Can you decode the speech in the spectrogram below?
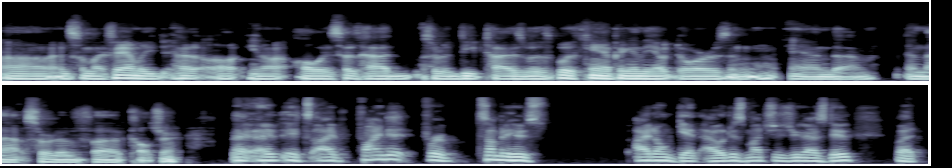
Uh, and so my family had, uh, you know, always has had sort of deep ties with with camping and the outdoors and and um, and that sort of uh, culture. I, it's I find it for somebody who's I don't get out as much as you guys do, but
